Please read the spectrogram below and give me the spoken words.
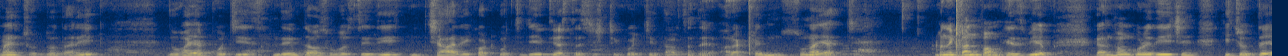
মানে চোদ্দ তারিখ দু হাজার পঁচিশ, দেবদা শুভশ্রীদি যা রেকর্ড করছে, যে ইতিহাসটা সৃষ্টি করছে, তার সাথে আর একটা নিউজ শোনা যাচ্ছে। মানে কনফার্ম এসবিএফ কনফার্ম করে দিয়েছে কি চোদ্দোই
